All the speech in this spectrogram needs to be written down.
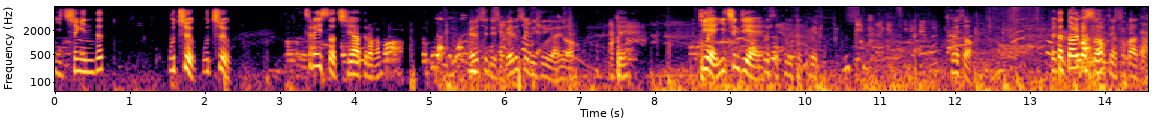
2층인 듯? 우측 우측. 트레이서 지하 들어감? 메르시도 있어. 메르시도 있어야 힐러 오케이. 뒤에 2층 뒤에. 트레이서 트레이서 트레이서 트레이서. 일단 떨궜어. 트레이서 받았다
